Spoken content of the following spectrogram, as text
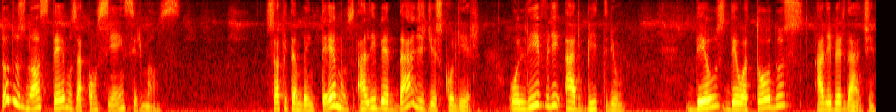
Todos nós temos a consciência, irmãos. Só que também temos a liberdade de escolher, o livre arbítrio. Deus deu a todos a liberdade.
